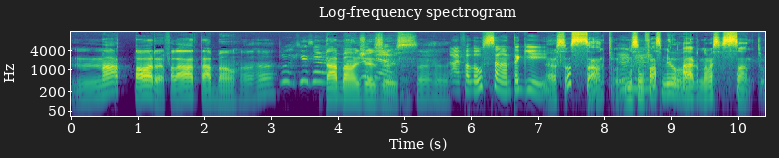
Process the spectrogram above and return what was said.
Na hora. Falar, ah, tá bom. Por que você. Tá bom, Jesus. Aham. Ai, falou o santo aqui. Eu sou santo. Não Uhum. não faço milagre, não, mas sou santo.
